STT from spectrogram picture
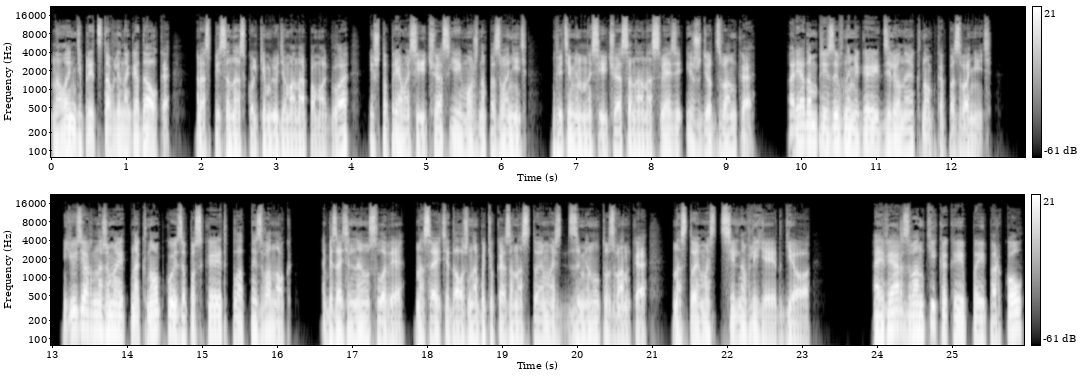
На ленде представлена гадалка, расписано, скольким людям она помогла, и что прямо сейчас ей можно позвонить, ведь именно сейчас она на связи и ждет звонка. А рядом призывно мигает зеленая кнопка «Позвонить». Юзер нажимает на кнопку и запускает платный звонок. Обязательное условие. На сайте должна быть указана стоимость за минуту звонка. На стоимость сильно влияет гео. IVR-звонки, как и Pay-per-call,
